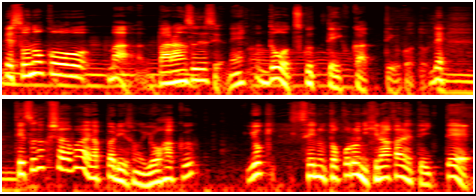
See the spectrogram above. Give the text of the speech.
で、その、こう、まあ、バランスですよね。どう作っていくかっていうこと。で、哲学者はやっぱりその余白予期せぬところに開かれていって、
